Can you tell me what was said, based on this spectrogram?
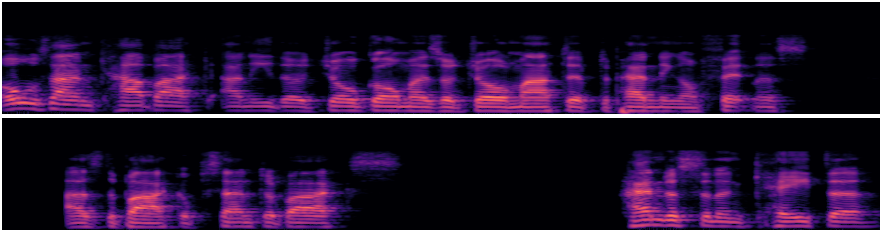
Ozan Kabak and either Joe Gomez or Joel Matip, depending on fitness, as the backup centre backs. Henderson and Keita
